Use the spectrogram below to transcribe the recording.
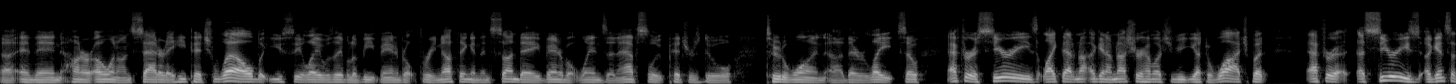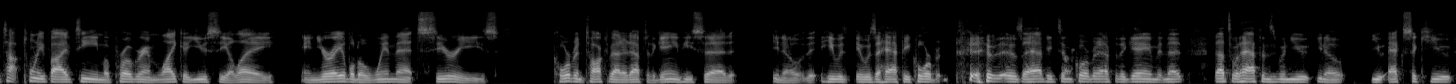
uh, and then Hunter Owen on Saturday. He pitched well, but UCLA was able to beat Vanderbilt three nothing. And then Sunday, Vanderbilt wins an absolute pitcher's duel, two to one. Uh, they're late. So after a series like that, I'm not again. I'm not sure how much of you got to watch, but after a, a series against a top 25 team, a program like a UCLA, and you're able to win that series. Corbin talked about it after the game. He said, you know, he was it was a happy Corbin. it was a happy Tim Corbin after the game, and that that's what happens when you you know you execute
